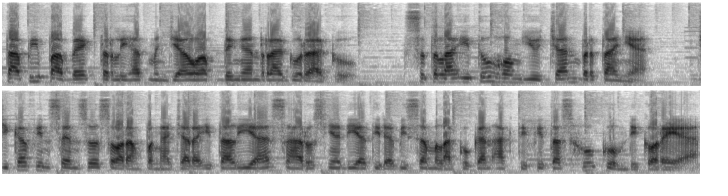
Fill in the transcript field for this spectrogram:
Tapi Pak Beck terlihat menjawab dengan ragu-ragu. Setelah itu Hong Yu Chan bertanya, jika Vincenzo seorang pengacara Italia seharusnya dia tidak bisa melakukan aktivitas hukum di Korea.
